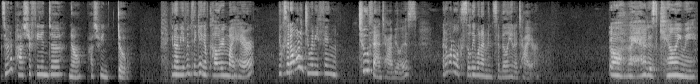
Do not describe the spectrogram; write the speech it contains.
Is there an apostrophe in de? No, apostrophe in do. You know, I'm even thinking of coloring my hair. Because I don't want to do anything too fantabulous. I don't want to look silly when I'm in civilian attire. Oh, my head is killing me.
